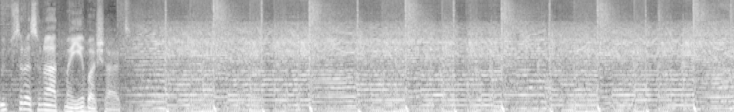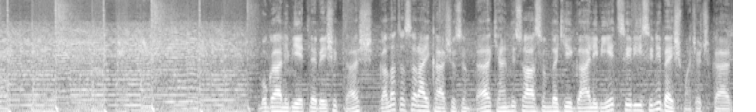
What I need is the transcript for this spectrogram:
3 sırasına atmayı başardı. Bu galibiyetle Beşiktaş, Galatasaray karşısında kendi sahasındaki galibiyet serisini 5 maça çıkardı.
